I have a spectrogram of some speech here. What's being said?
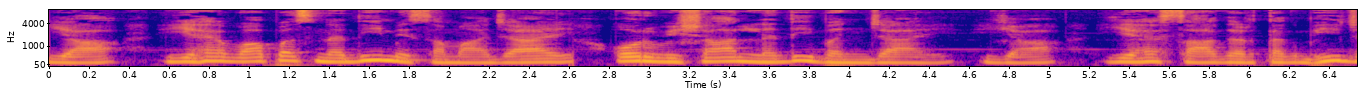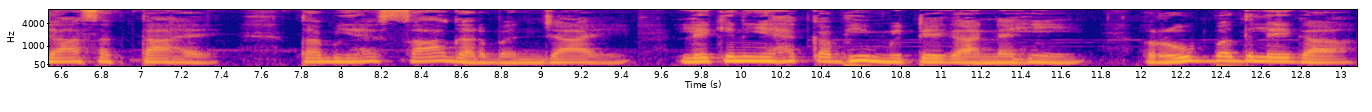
या यह वापस नदी में समा जाए और विशाल नदी बन जाए, या यह सागर तक भी जा सकता है, तब यह सागर बन जाए। लेकिन यह कभी मिटेगा नहीं, रूप बदलेगा,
